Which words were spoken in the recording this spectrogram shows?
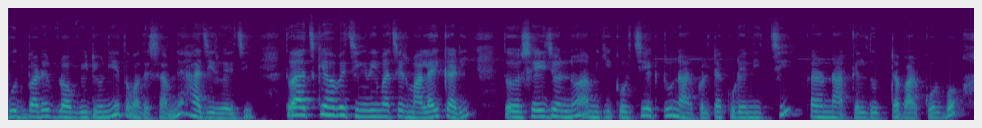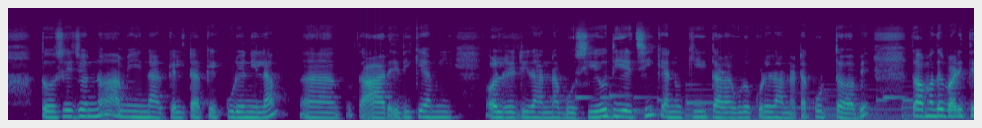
বুধবারের ব্লগ ভিডিও নিয়ে তোমাদের সামনে হাজির হয়েছি। তো আজকে হবে চিংড়ি মাছের মালাইকারি। তো সেই জন্য আমি কি করছি, একটু নারকেলটা কুড়ে নিচ্ছি, কারণ নারকেল দুধটা বার করব। তো সেই জন্য আমি নারকেলটাকে কুড়ে নিলাম। আর এদিকে আমি অলরেডি রান্না বসিয়েও দিয়েছি, কেন কি তাড়াহুড়ো করে রান্নাটা করতে হবে। তো আমাদের বাড়িতে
